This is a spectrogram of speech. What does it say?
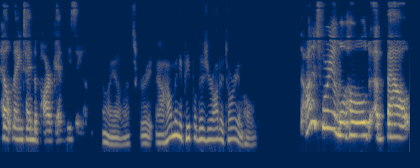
help maintain the park and museum. Oh yeah, that's great. Now, how many people does your auditorium hold? The auditorium will hold about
